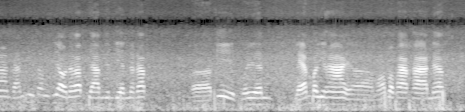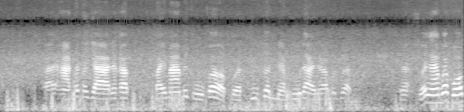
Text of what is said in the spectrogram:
งามสถานที่ท่องเที่ยวนะครับ ยามเย็นๆนะครับที่บริเวณแหลมบริหายเอ่อหอประภาคารนะครับหาดพัทยานะครับ ไปมาไม่ถูกก็เปิด Google Map ดูได้นะครับเพื่อนๆ สวยงามครับผม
